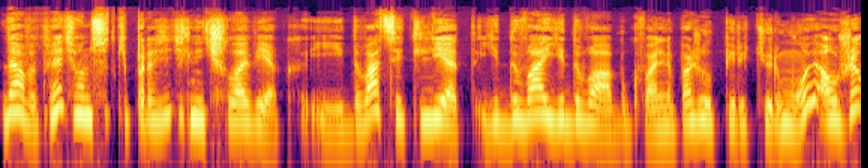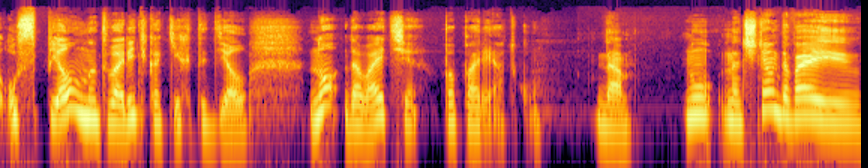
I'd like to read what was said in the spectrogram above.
Да, вот понимаете, он все-таки поразительный человек. И 20 лет едва-едва буквально пожил перед тюрьмой, а уже успел натворить каких-то дел. Но давайте по порядку. Да. Ну, начнем давай.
